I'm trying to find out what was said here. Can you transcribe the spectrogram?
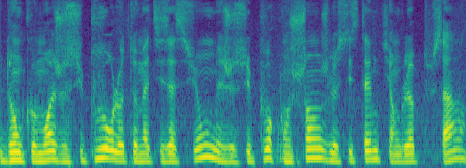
Donc moi, je suis pour l'automatisation, mais je suis pour qu'on change le système qui englobe tout ça.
